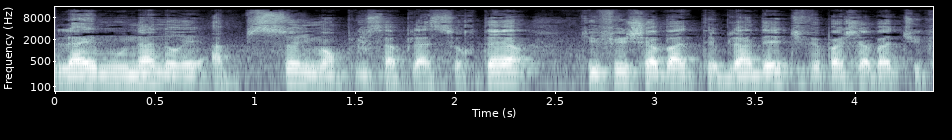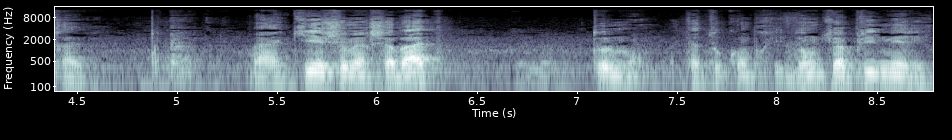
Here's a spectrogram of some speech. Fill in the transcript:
L'aïmouna n'aurait absolument plus sa place sur terre. Tu fais Shabbat, tu es blindé, tu fais pas Shabbat, tu crèves. Ben, qui est Shomer Shabbat? Tout le monde. Tu as tout compris. Donc tu as plus de mérite.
